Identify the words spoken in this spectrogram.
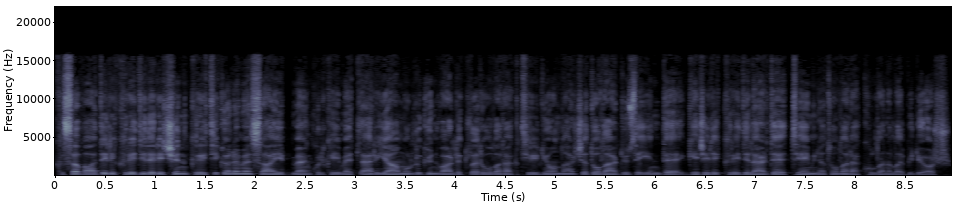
Kısa vadeli krediler için kritik öneme sahip menkul kıymetler yağmurlu gün varlıkları olarak trilyonlarca dolar düzeyinde gecelik kredilerde teminat olarak kullanılabiliyor.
